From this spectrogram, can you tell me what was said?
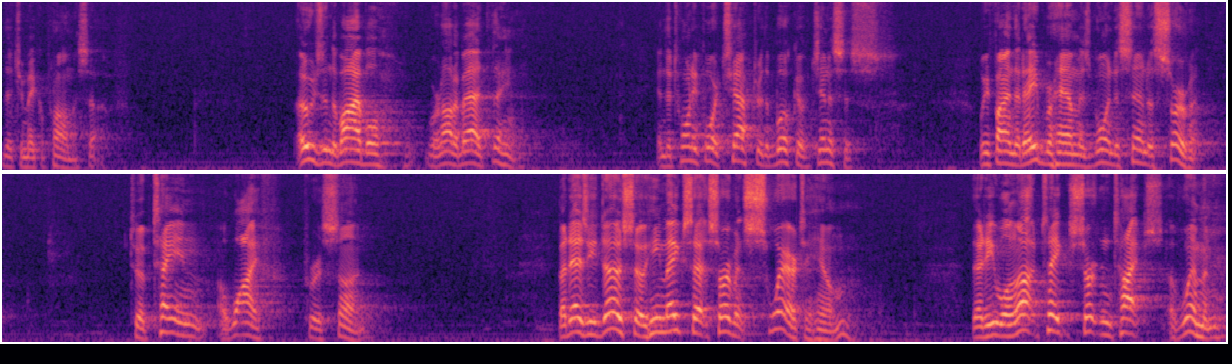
that you make a promise of. Oaths in the Bible were not a bad thing. In the 24th chapter of the book of Genesis, we find that Abraham is going to send a servant to obtain a wife for his son. But as he does so, he makes that servant swear to him that he will not take certain types of women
